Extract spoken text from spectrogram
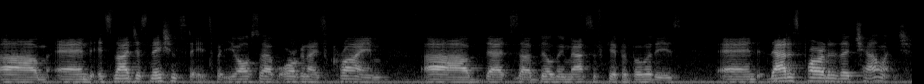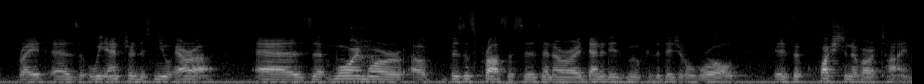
Um, and it's not just nation states, but you also have organized crime uh, that's uh, building massive capabilities. And that is part of the challenge, right, as we enter this new era as more and more of business processes and our identities move to the digital world is the question of our time.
